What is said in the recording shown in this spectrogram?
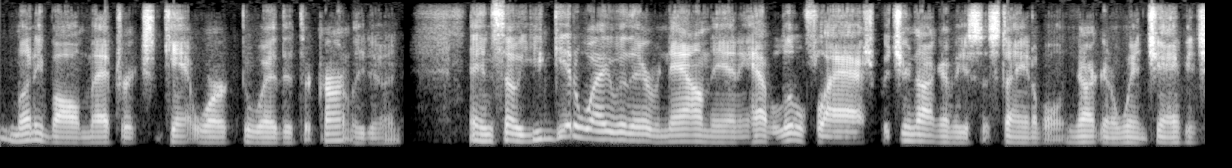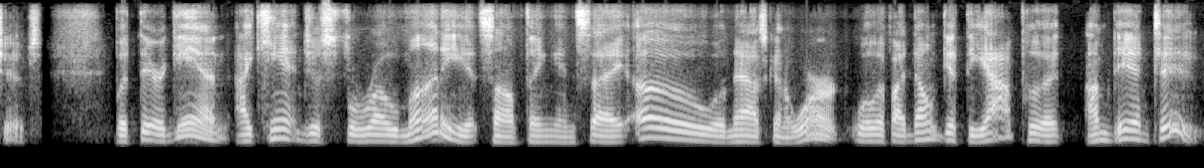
Moneyball metrics can't work the way that they're currently doing. And so you get away with it every now and then. and have a little flash, but you're not going to be sustainable. You're not going to win championships. But there again, I can't just throw money at something and say, oh, well, now it's going to work. Well, if I don't get the output, I'm dead too.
